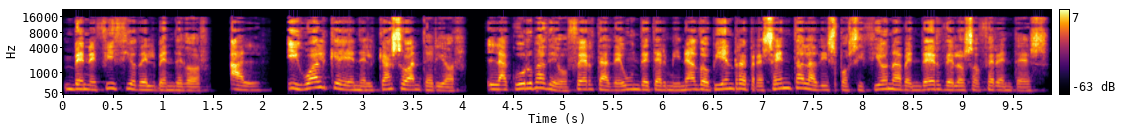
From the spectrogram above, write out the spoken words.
Beneficio del vendedor, al, igual que en el caso anterior, la curva de oferta de un determinado bien representa la disposición a vender de los oferentes.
